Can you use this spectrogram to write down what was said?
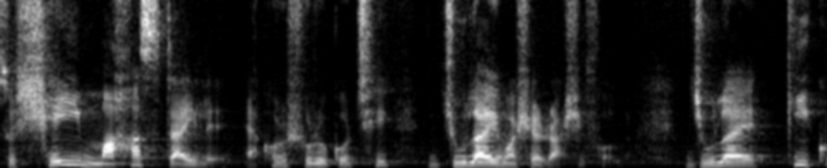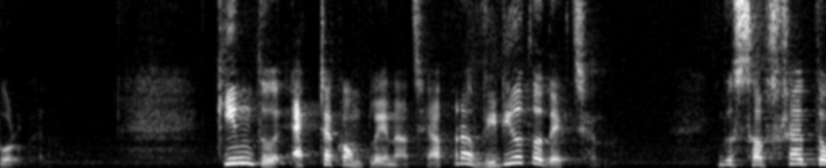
সো সেই মাহা স্টাইলে এখন শুরু করছি জুলাই মাসের রাশিফল। জুলাই কি করবেন কিন্তু একটা কমপ্লেন আছে। আপনারা ভিডিও তো দেখছেন, কিন্তু সাবস্ক্রাইব তো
